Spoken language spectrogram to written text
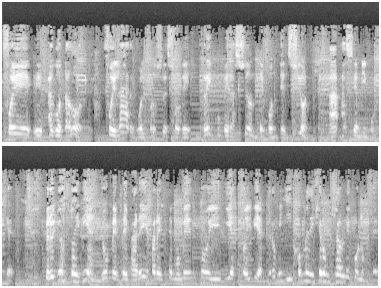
Fue agotador. Fue largo el proceso de recuperación, de contención hacia mi mujer. Pero yo estoy bien. Yo me preparé para este momento y, y estoy bien. Pero mis hijos me dijeron que hable con usted.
